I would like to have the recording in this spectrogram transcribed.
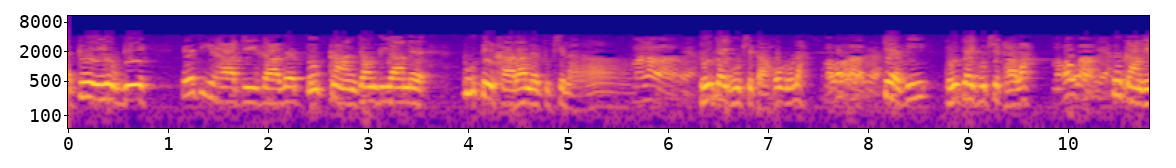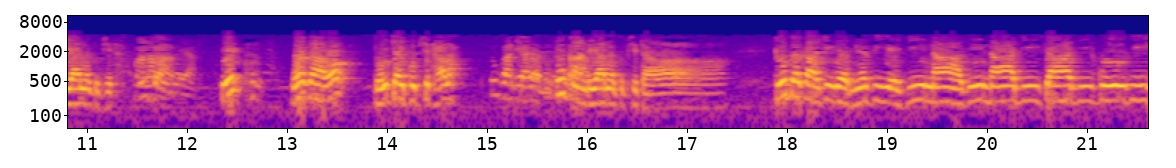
အတွေ့ယုတ်တွေအဲ့ဒီဟာဒီကလည်းသူကံကြောင့်တရားနဲ့သူသင်္ခါရနဲ့သူဖြစ်လာတာမှန်လားပါဗျာဒုကြိုက်ဖို့ဖြစ်တာဟုတ်လို့လားမဟုတ်ပါဗျာကျက်ပြီးဒုကြိုက်ဖို့ဖြစ်တာလားမဟုတ်ပါဗျာသူကံတရားနဲ့သူဖြစ်တာမှန်လားပါဗျာ ဟင်ဝတ်ကတော့ဒုကြိုက်ဖို့ဖြစ်တာလားသူကတရားတော်သူကံတရားနဲ့သူဖြစ်တာဒုဘက်ကရှိတဲ့မျက်စိအကြီးနာအကြီးနာအကြီးရှားအကြီးကိုယ်ကြီး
